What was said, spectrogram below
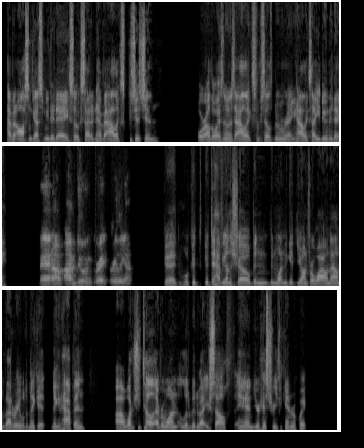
Have an awesome guest with me today. So excited to have Alex Kutsishin, or otherwise known as Alex from Sales Boomerang. Alex, how you doing today? Man, I'm doing great. Really am. Good. Well, good good to have you on the show. Been been wanting to get you on for a while now. I'm glad we're able to make it make it happen. Uh, why don't you tell everyone a little bit about yourself and your history, if you can, real quick?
